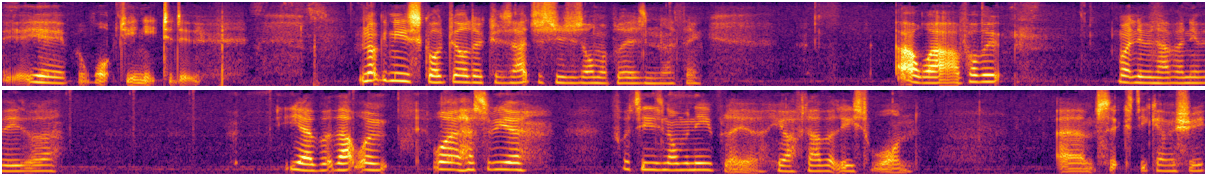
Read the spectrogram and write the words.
yeah, but what do you need to do? I'm not going to use squad builder because that just uses all my players and nothing. Oh wow, I probably won't even have any of these, will I? Yeah, but that won't. Well, it has to be a Footy's nominee player. You have to have at least one. Um, 60 chemistry.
